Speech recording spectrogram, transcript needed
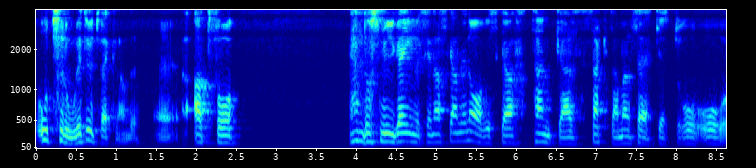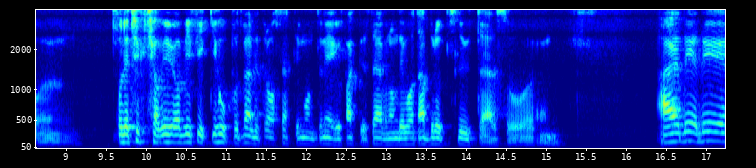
otroligt utvecklande. Eh, att få ändå smyga in sina skandinaviska tankar sakta men säkert. Och, och, och det tyckte jag vi, vi fick ihop på ett väldigt bra sätt i Montenegro faktiskt, även om det var ett abrupt slut där. Så, eh, nej, det, det,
